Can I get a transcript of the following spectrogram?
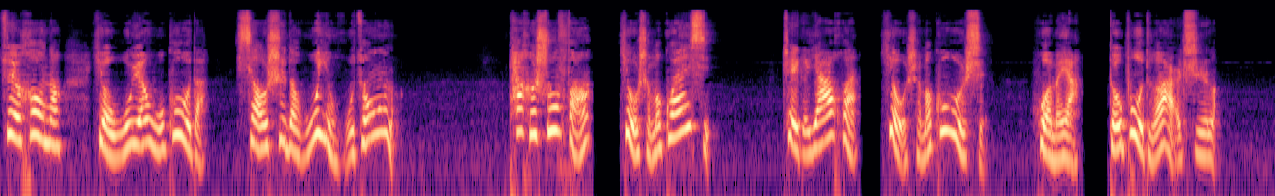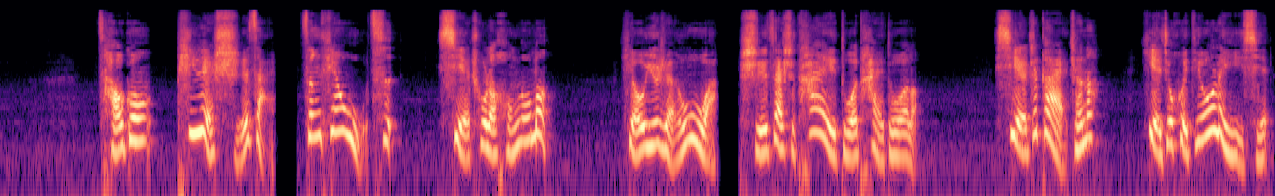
最后呢，又无缘无故的消失的无影无踪了。她和书房有什么关系？这个丫鬟有什么故事？我们呀都不得而知了。曹公批阅十载，增添五次，写出了《红楼梦》。由于人物啊实在是太多太多了，写着改着呢，也就会丢了一些。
